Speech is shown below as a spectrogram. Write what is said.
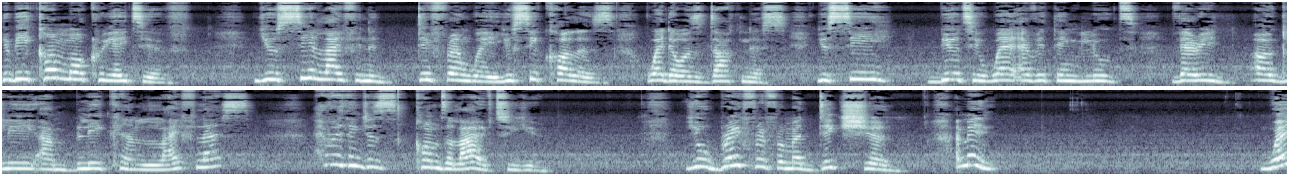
You become more creative. You see life in a different way. You see colors where there was darkness. You see beauty where everything looked very ugly and bleak and lifeless. Everything just comes alive to you. You break free from addiction. I mean when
